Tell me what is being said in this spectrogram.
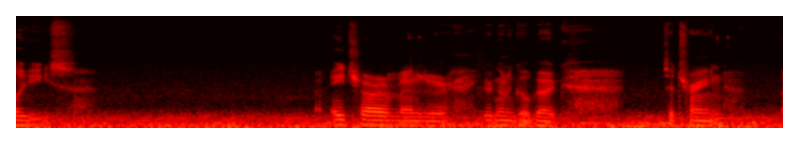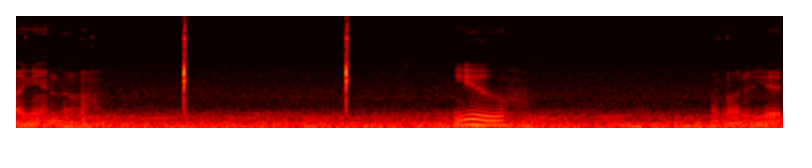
employees. HR manager, you're gonna go back to train again though. You are going to get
